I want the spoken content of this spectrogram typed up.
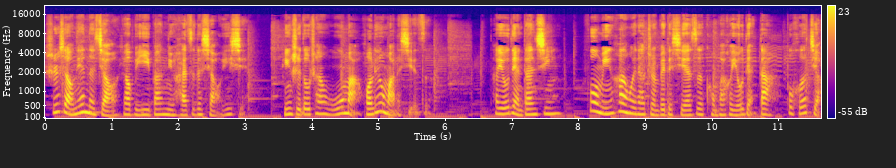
石小念的脚要比一般女孩子的小一些，平时都穿五码或六码的鞋子。她有点担心，傅明翰为她准备的鞋子恐怕会有点大，不合脚。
